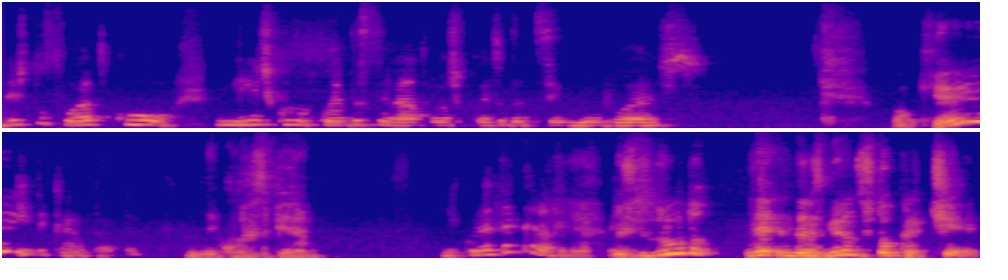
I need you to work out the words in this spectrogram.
нещо сладко, миличко, на което да се радваш, което да целуваш Окей, и така нататък. не го разбирам. Никой не те кара да го правиш. Между другото, Не, не разбирам защо кръче.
